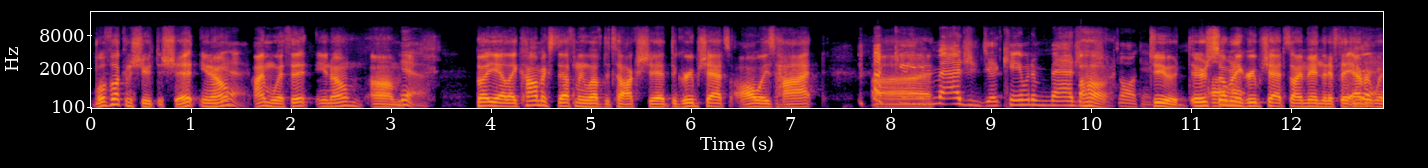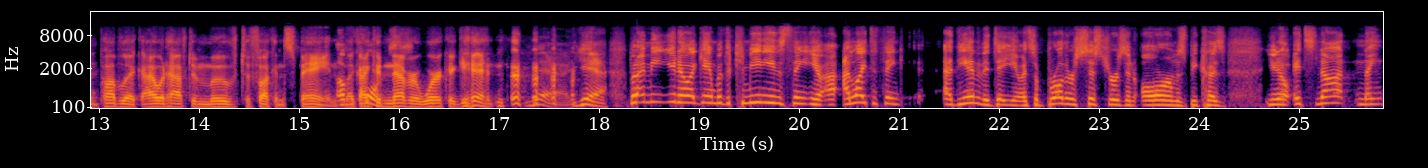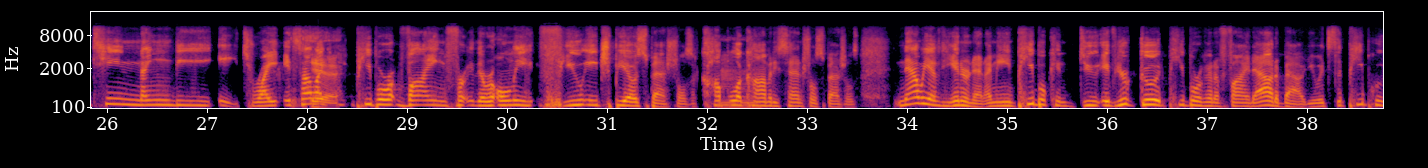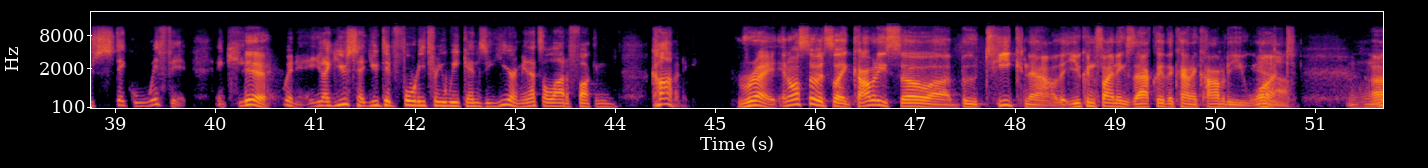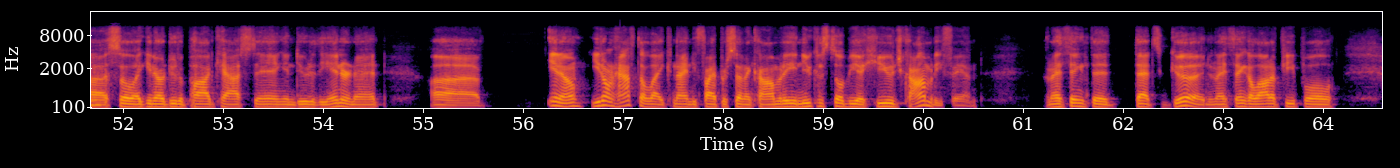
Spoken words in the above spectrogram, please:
we'll fucking shoot the shit, you know? Yeah. I'm with it, you know? Um yeah. but yeah, like comics definitely love to talk shit. The group chat's always hot. I can't Uh, even imagine. dude. I can't even imagine oh, talking. Dude, there's so many Uh, group chats I'm in that if they ever yeah. went public, I would have to move to fucking Spain. Of like I could never work again. yeah, yeah. But I mean, you know, again, with the comedians thing, you know, I, I like to think at the end of the day, you know, it's a brother, sisters in arms because, you know, it's not 1998, right? It's not Yeah. like people were vying for, there were only few HBO specials, a couple of Mhm. Comedy Central specials. Now we have the internet. I mean, people can do, if you're good, people are going to find out about you. It's the people who stick with it and keep yeah, doing it. Like you said, you did 43 weekends a year. I mean, that's a lot of fucking comedy. right. And also, it's like comedy's so uh, boutique now that you can find exactly the kind of comedy you want. Mm-hmm. Uh, so, like, you know, due to podcasting and due to the internet, uh, you know, you don't have to like 95% of comedy and you can still be a huge comedy fan. And I think that that's good. And I think a lot of people,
